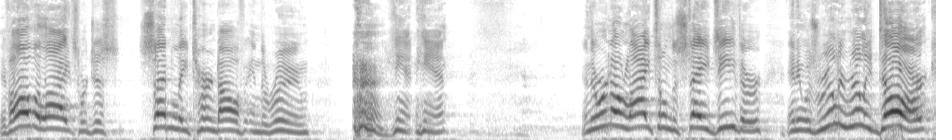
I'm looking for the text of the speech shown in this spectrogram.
If all the lights were just suddenly turned off in the room, hint, hint, and there were no lights on the stage either, and it was really, really dark,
